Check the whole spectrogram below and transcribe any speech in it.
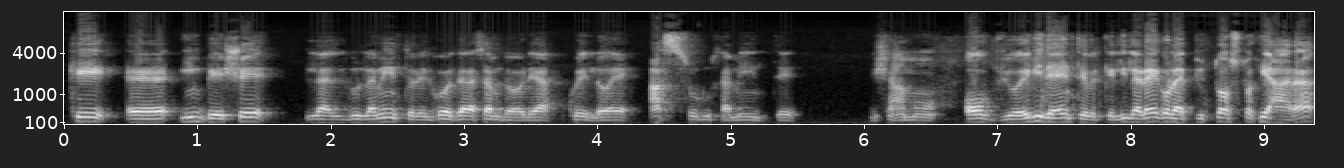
che eh, invece l'annullamento del gol della Sampdoria, quello è assolutamente, diciamo, ovvio evidente, perché lì la regola è piuttosto chiara.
